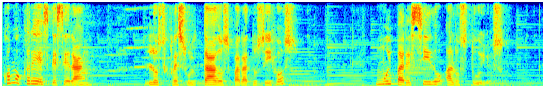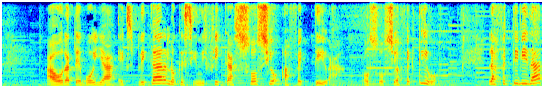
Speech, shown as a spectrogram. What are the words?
¿cómo crees que serán los resultados para tus hijos? Muy parecido a los tuyos. Ahora te voy a explicar lo que significa socioafectiva o socioafectivo. La afectividad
